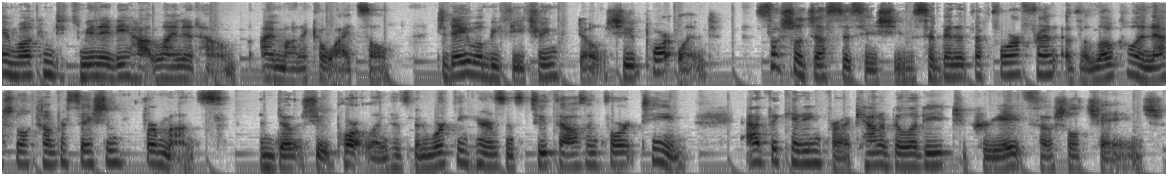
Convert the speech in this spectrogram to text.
and welcome to Community Hotline at Home. I'm Monica Weitzel. Today we'll be featuring Don't Shoot Portland. Social justice issues have been at the forefront of the local and national conversation for months, and Don't Shoot Portland has been working here since 2014, advocating for accountability to create social change.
